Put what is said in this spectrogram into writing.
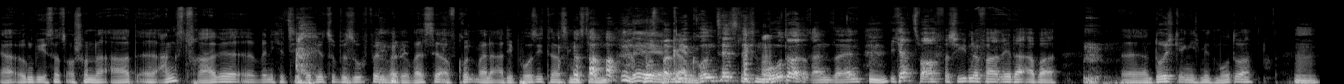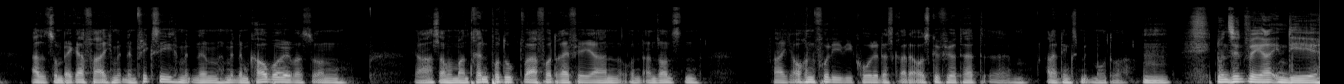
ja, irgendwie ist das auch schon eine Art äh, Angstfrage, äh, wenn ich jetzt hier bei dir zu Besuch bin, weil du weißt ja, aufgrund meiner Adipositas muss, dann, nee, muss bei komm. mir grundsätzlich ein Motor dran sein. Mhm. Ich habe zwar auch verschiedene Fahrräder, aber äh, durchgängig mit Motor. Mhm. Also zum Bäcker fahre ich mit einem Fixie, mit einem, mit einem Cowboy, was so ein, ja, sagen wir mal, ein Trendprodukt war vor drei, vier Jahren. Und ansonsten fahre ich auch einen Fully, wie Kohle das gerade ausgeführt hat, ähm, allerdings mit Motor. Mhm. Nun sind wir ja in die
